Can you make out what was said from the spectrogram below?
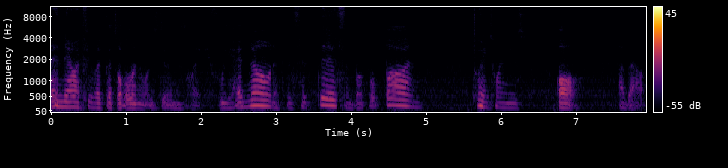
And now I feel like that's all anyone's doing is like, if we had known, if this had this, and blah, blah, blah. And 2020 is all about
